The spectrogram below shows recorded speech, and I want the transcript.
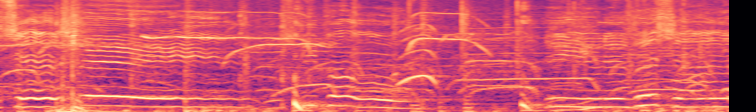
Said space people, universal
